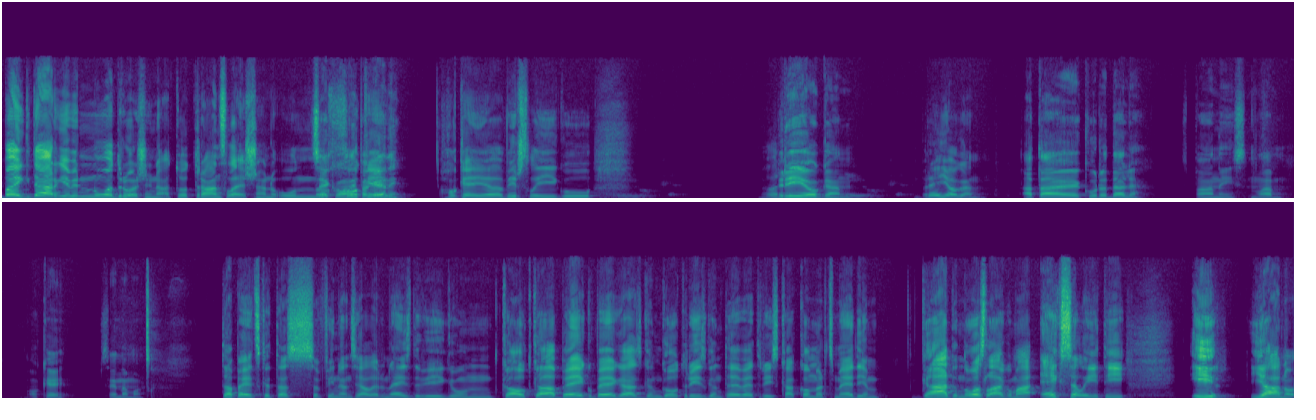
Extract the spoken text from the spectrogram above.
baigi dārgi jau ir nodrošināt to translēšanu. Un Sekundi, hokeja- pagaidi. Hokeja virslīgu Riogan. Brejogan. A, tā ir kura daļa? Spānijas. Nu, labi, ok. Senamor. Tāpēc, ka tas finansiāli ir neizdevīgi un kaut kā beigu beigās gan GO3, gan TV3 kā komercmedijam gada noslēgumā Excelītī ir jāno,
